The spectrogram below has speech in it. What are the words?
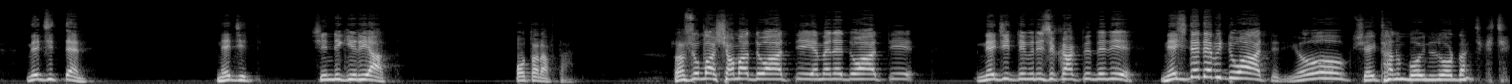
Necit'ten Necit şimdiki Riyad o taraftan. Resulullah Şam'a dua etti, Yemen'e dua etti. Necidli birisi kalktı dedi. Necde de bir dua et dedi. Yok, şeytanın boynuzu oradan çıkacak.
